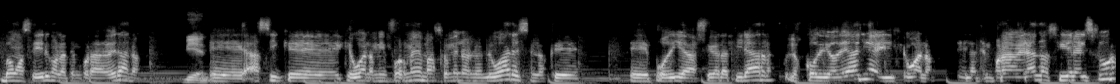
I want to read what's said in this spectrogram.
vamos a seguir con la temporada de verano. Bien. Eh, así que, que, bueno, me informé más o menos en los lugares en los que eh, podía llegar a tirar los códigos de área y dije, bueno, en la temporada de verano sigue en el sur,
